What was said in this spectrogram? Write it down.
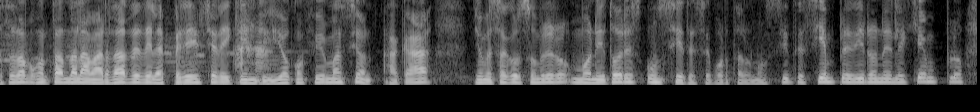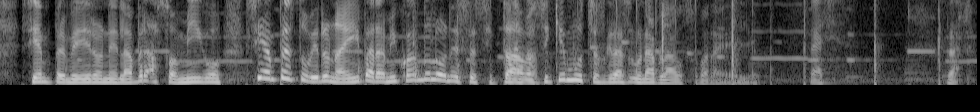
Nosotros estamos contando la maldad desde la experiencia de quien Ajá. vivió confirmación. Acá yo me saco el sombrero, monitores un 7, se portaron un 7, siempre dieron el ejemplo, siempre me dieron el abrazo, amigo, siempre estuvieron ahí para mí cuando lo necesitaba. Así que muchas gracias, un aplauso para ellos. Gracias. Gracias.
